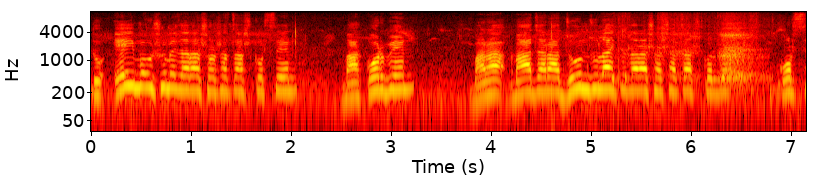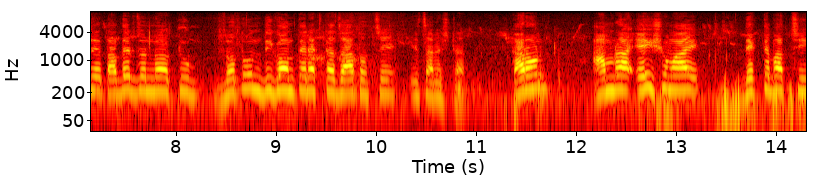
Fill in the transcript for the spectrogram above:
তো এই মৌসুমে যারা শশা চাষ করছেন বা করবেন বা যারা জুন, জুলাইতে যারা শশা চাষ করবে, করছে, তাদের জন্য একটু নতুন দিগন্তের একটা জাত হচ্ছে এচআর স্টার। কারণ আমরা এই সময় দেখতে পাচ্ছি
